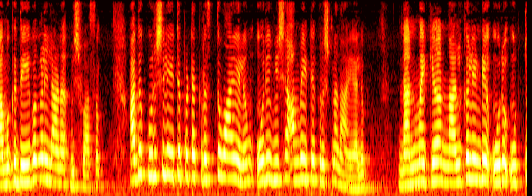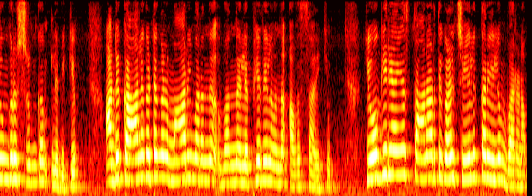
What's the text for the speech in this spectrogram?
നമുക്ക് ദൈവങ്ങളിലാണ് വിശ്വാസം. അത് കുരിശിലേറ്റപ്പെട്ട ക്രിസ്തുവായാലും ഒരു വിഷ അമ്പേറ്റ കൃഷ്ണനായാലും. നന്മയ്ക്ക് നൽകലിന്റെ ഒരു ഉത്തുംഗ്ര ശൃംഖം ലഭിക്കും. അത് കാലഘട്ടങ്ങൾ മാറി മറന്ന് വന്ന ലഭ്യതയിൽ വന്ന് അവസാനിക്കും. യോഗ്യരായ സ്ഥാനാർത്ഥികൾ ചേലക്കരയിലും വരണം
